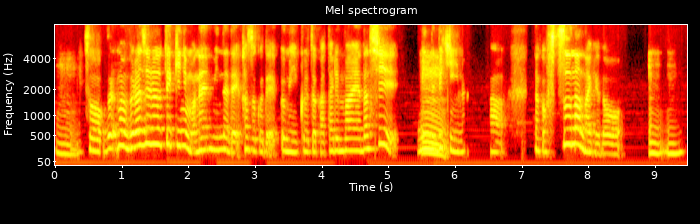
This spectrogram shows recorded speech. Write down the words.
うん。そうブ,、まあ、ブラジル的にもねみんなで家族で海行くとか当たり前だしみんなビキニなから、なんか普通なんだけどうんうん。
